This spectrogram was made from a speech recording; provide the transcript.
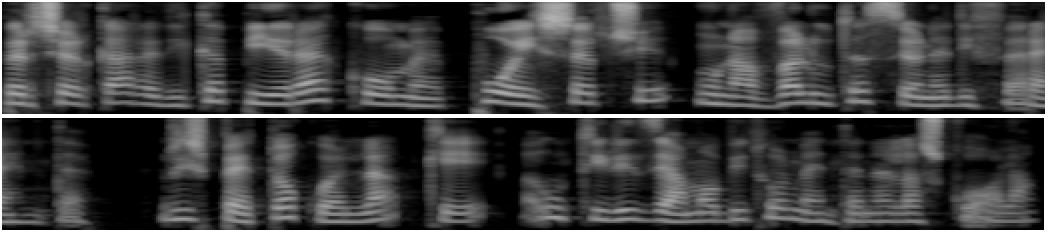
per cercare di capire come può esserci una valutazione differente rispetto a quella che utilizziamo abitualmente nella scuola.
